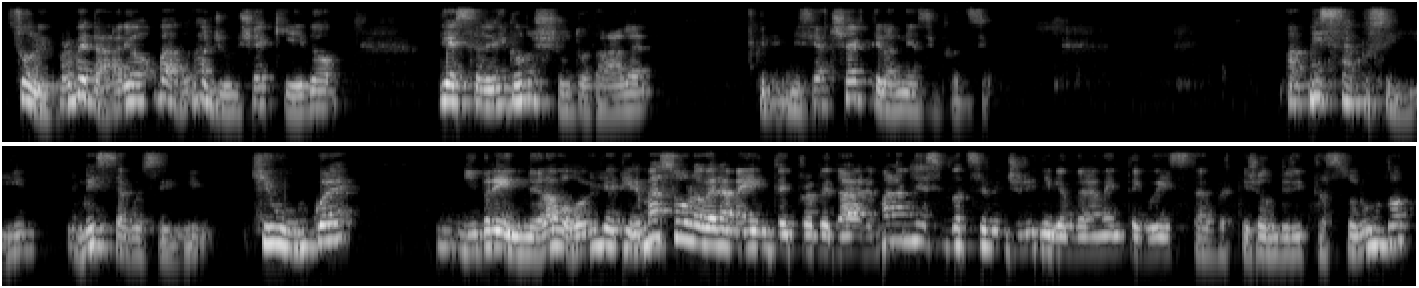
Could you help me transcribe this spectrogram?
sono il proprietario, vado dal giudice e chiedo di essere riconosciuto tale. Quindi mi si accerti la mia situazione. Ma messa così, messa così, chiunque gli prende la voglia di dire ma sono veramente il proprietario, ma la mia situazione giuridica è veramente questa perché c'è un diritto assoluto,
